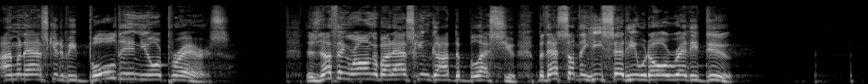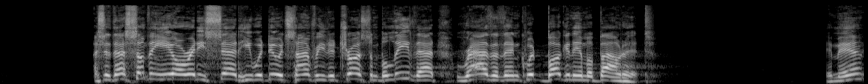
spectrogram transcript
I'm going to ask you to be bold in your prayers. There's nothing wrong about asking God to bless you, but that's something He said He would already do. I said, that's something he already said he would do. It's time for you to trust and believe that rather than quit bugging him about it. Amen?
